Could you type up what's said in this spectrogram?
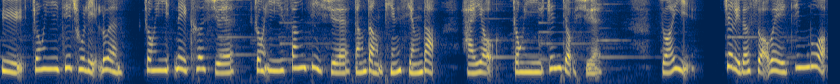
与中医基础理论、中医内科学、中医方剂学等等平行的，还有中医针灸学，所以。这里的所谓经络，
